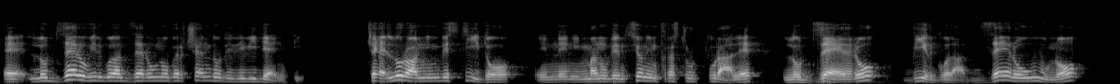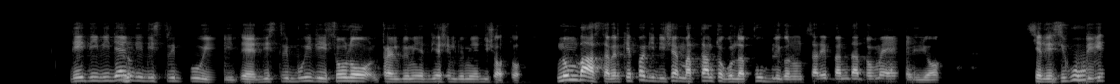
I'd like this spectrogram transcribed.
Eh, lo 0,01% dei dividendi. Cioè loro hanno investito in, in manutenzione infrastrutturale lo 0,01% dei dividendi distribuiti, eh, distribuiti solo tra il 2010 e il 2018. Non basta perché poi chi dice ma tanto con il pubblico non sarebbe andato meglio. Siete sicuri?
